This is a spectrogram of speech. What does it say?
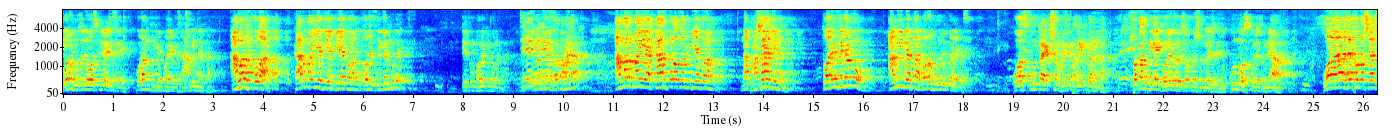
বড় হুজুরে ওয়াজ করে গেছে কোরআন থেকে কয়ে গেছে আমি নেতা। আমার পোলা কার মাইয়া দিয়ে বিয়া করাম তোরে জিগা মুড়ে এরকম বলে কি বলে না? ধর্ম হয় না? আমার মাইয়া কার পোলার লাগে বিয়া করামু না ভাষায় দিমু? তোরে জিগামু? আমি নেতা, বড় হুজুরি কয়ে গেছে। ওয়াজ কোনটা অ্যাকশন হইতে পারে কি পারে না? সকাল থেকে ঘরে ঘরে চলতে শুরু হয়ে যাবে কোন ওয়াজ করে দিলাম ওয়াজ এখনও শেষ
